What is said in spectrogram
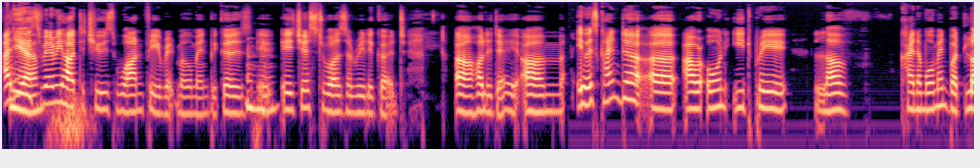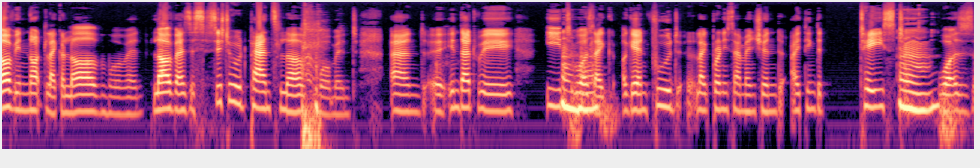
I think Yeah. it's very hard to choose one favorite moment because it, Mhm. it just was a really good uh holiday. Um it was kind of uh our own eat pray love kind of moment but love in not like a love moment love as a sisterhood pants love moment and uh, in that way eat was Mhm. like again food like Pranisa mentioned I think the taste Mm. was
